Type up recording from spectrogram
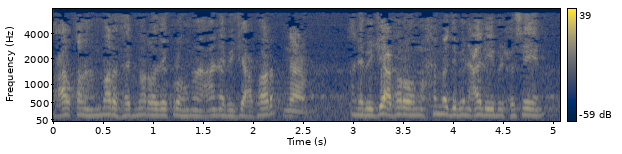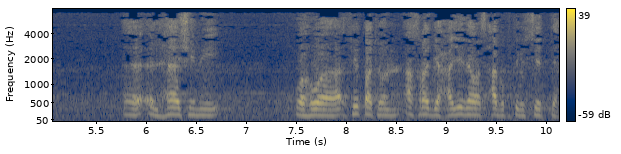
وعلقمة بن مرثد مر ذكرهما عن أبي جعفر. نعم. عن أبي جعفر وهو محمد بن علي بن حسين آه، الهاشمي وهو ثقة أخرج حديثه أصحاب الكتب الستة.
